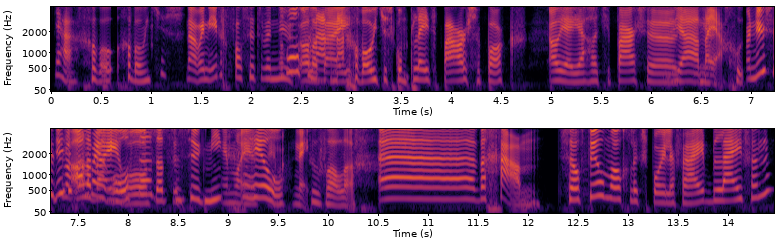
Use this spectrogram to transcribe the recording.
ja, gewo gewoontjes. Nou, in ieder geval zitten we nu Roze allebei. gewoontjes, compleet paarse pak. Oh ja, jij had je paarse. ja, nou ja, goed. Maar nu zitten nu we allebei roze. roze, Dat is dus natuurlijk niet geheel. Nee. toevallig. Eh, we gaan zoveel mogelijk spoilervrij blijven.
